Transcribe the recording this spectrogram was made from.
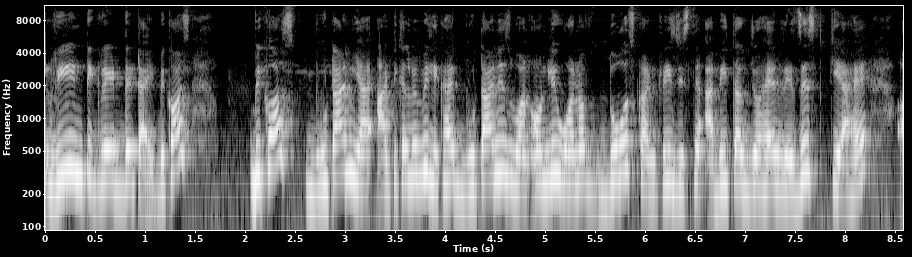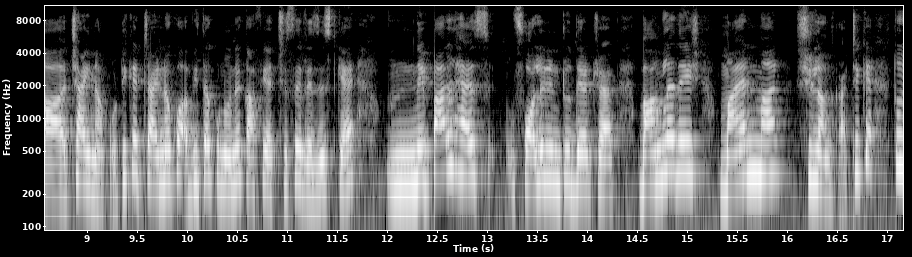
reintegrate the tie because because Bhutan या आर्टिकल में भी लिखा है Bhutan is one only one of those countries जिसने अभी तक जो है रेजिस्ट किया है चाइना को ठीक है? चाइना को अभी तक उन्होंने काफ़ी अच्छे से रेजिस्ट किया है। Nepal has fallen into their trap Bangladesh Myanmar Sri Lanka ठीक है? तो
